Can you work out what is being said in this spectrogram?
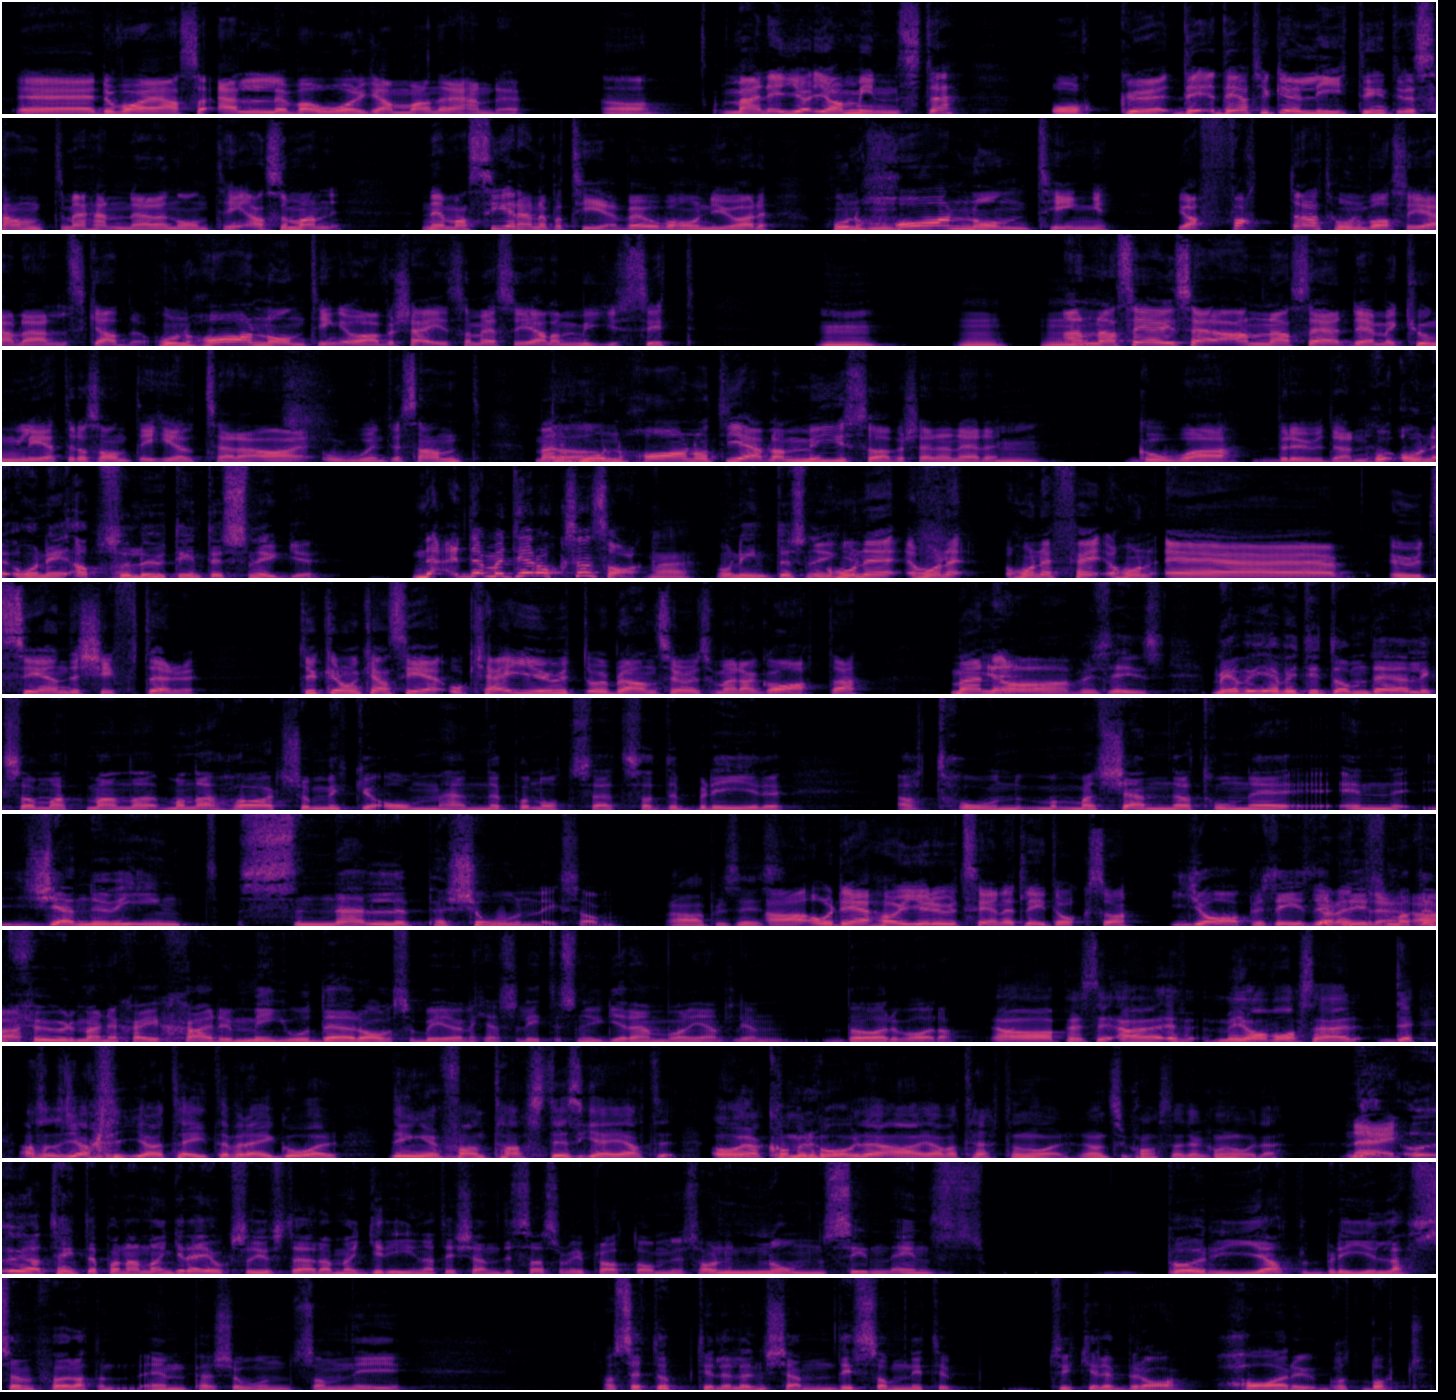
Eh, då var jag alltså 11 år gammal när det hände. Ja. Men jag, jag minns det. Och eh, det, det jag tycker är lite intressant med henne eller någonting, alltså man, när man ser henne på tv och vad hon gör, hon har någonting, jag fattar att hon var så jävla älskad. Hon har någonting över sig som är så jävla mysigt. Annars är ju så här, annars är det med kungligheter och sånt är helt så här, ja, ointressant. Men hon har något jävla mys över sig den där goa bruden. Hon, hon, är, hon är absolut inte snygg. Nej, men det är också en sak. Nej. Hon är inte snygg. Hon är, hon är, hon är, fe- hon är utseendeskifter. Tycker hon kan se okej ut och ibland ser hon ut som en ragata. Men Ja, precis. Men jag vet, jag vet inte om det är liksom att man, har- man har hört så mycket om henne på något sätt så att det blir att hon, man känner att hon är en genuint snäll person liksom. Ja, precis. Ja, och det höjer utseendet lite också. Ja, precis. Det Gör är det precis inte som det? att Ja. en ful människa är charmig och därav så blir den kanske lite snyggare än vad den egentligen bör vara. Ja, precis. Ja, men jag var så här, det, alltså jag, jag tänkte på det igår. Det är ingen fantastisk grej att, åh jag kommer ihåg det, ja, jag var 13 år. Det var inte så konstigt att jag kommer ihåg det. Nej. Och jag tänkte på en annan grej också, just det här med grina till kändisar som vi pratade om nu. Så har ni någonsin ens börjat bli ledsen för att en, en person som ni har sett upp till, eller en kändis som ni typ tycker är bra, har gått bort?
